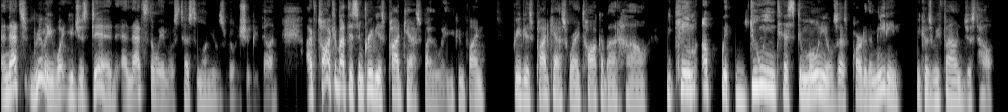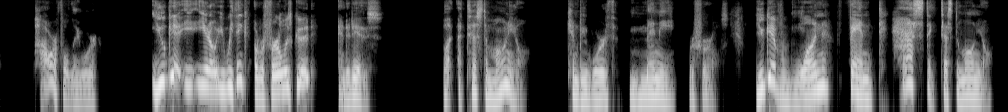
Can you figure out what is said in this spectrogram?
And that's really what you just did. And that's the way most testimonials really should be done. I've talked about this in previous podcasts, by the way. You can find previous podcasts where I talk about how we came up with doing testimonials as part of the meeting because we found just how powerful they were you get, you know, we think a referral is good, and it is, but a testimonial can be worth many referrals. You give one fantastic testimonial,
